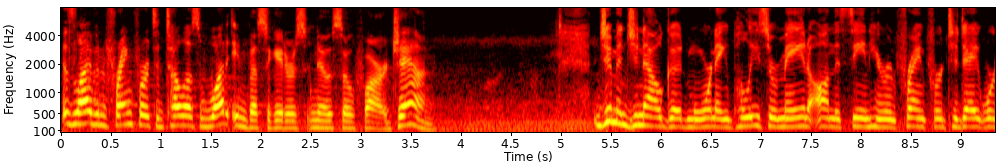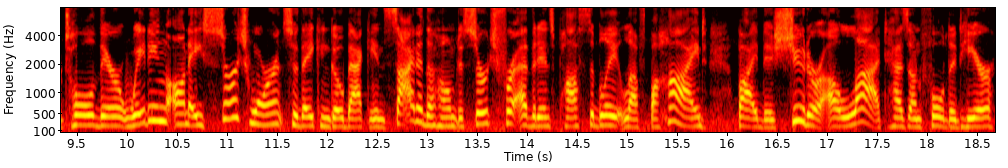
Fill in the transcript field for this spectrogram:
is live in Frankford to tell us what investigators know so far. Jan. Jim and Janelle, good morning. Police remain on the scene here in Frankford today. We're told they're waiting on a search warrant so they can go back inside of the home to search for evidence possibly left behind by this shooter. A lot has unfolded here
